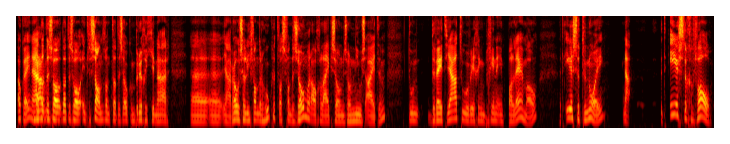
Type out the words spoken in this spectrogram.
Oké, nou ja, Daarom- dat, is wel, dat is wel interessant, want dat is ook een bruggetje naar eh, eh, ja, Rosalie van der Hoek. Dat was van de zomer al gelijk zo'n zo'n nieuwsitem. Toen de WTA-tour weer ging beginnen in Palermo, het eerste toernooi. Nou, het eerste geval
